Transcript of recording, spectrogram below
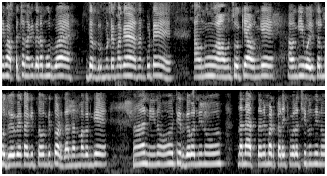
ನಿಮ್ಮ ಅಪ್ಪ ಚೆನ್ನಾಗಿದ್ದಾರ ಮುರ್ವ? ದರ್ದ್ರ ಮುಂಡೆ ಮಗ ನನ್ನ ಕೂಟೆ. ಅವನು, ಅವನ ಸೋಕಿ ಅವನಿಗೆ ಅವನಿಗೆ ಈ ವಯಸ್ಸಲ್ಲಿ ಮದುವೆ ಬೇಕಾಗಿತ್ತು, ಅವನಿಗೆ ತೊಡಗಲ್ಲ ನನ್ನ ಮಗನಿಗೆ. ನೀನು ತಿರ್ಗ ಬಂದು ನೀನು. ನನ್ನ ಅರ್ಥನೇ ಮಾಡ್ಕೊಳಕ್ಕಿವಲ್ಲ ಚಿನ್ನು ನೀನು.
